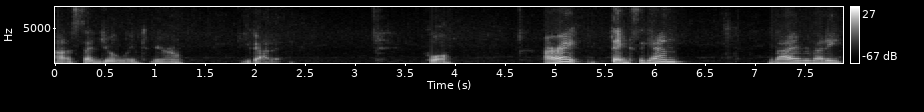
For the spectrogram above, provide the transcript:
uh, send you a link, Miro. You got it. Cool. All right. Thanks again. Bye, everybody.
